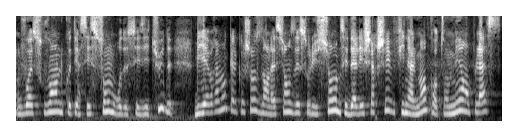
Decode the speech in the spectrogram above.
on voit souvent le côté assez sombre de ces études, mais il y a vraiment quelque chose dans la science des solutions, c'est d'aller chercher finalement, quand on met en place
